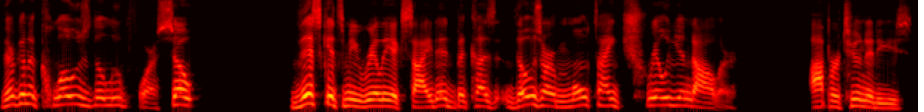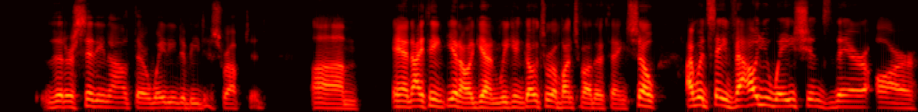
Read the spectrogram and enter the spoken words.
They're to close the loop for us. So this gets me really excited because those are multi trillion dollar opportunities that are sitting out there waiting to be disrupted. Um, and I think, you know, again, we can go through a bunch of other things. So I would say valuations there are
